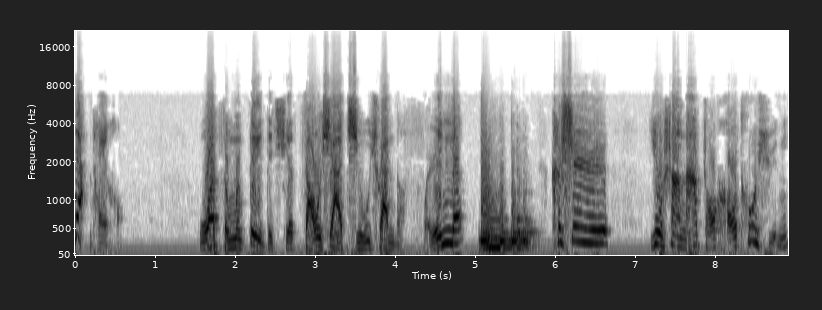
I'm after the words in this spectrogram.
安排好，我怎么对得起早下九泉的夫人呢？可是又上哪找好头绪呢？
